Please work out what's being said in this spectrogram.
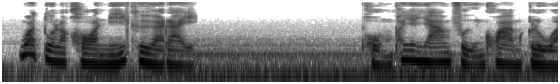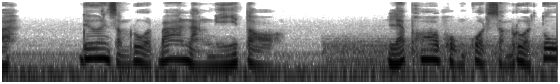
ๆ ว่าตัวละครนี้คืออะไร ผมพยายามฝืนความกลัว เดินสำรวจบ้านหลังนี้ต่อ และพอผมกดสำรวจตู้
